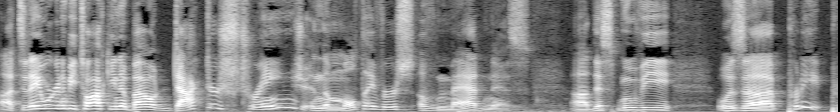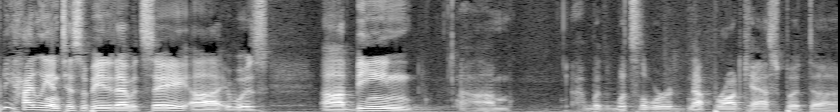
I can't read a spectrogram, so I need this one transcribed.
Uh, today, we're going to be talking about Doctor Strange in the Multiverse of Madness. Uh, this movie was uh, pretty pretty highly anticipated, I would say. Uh, it was uh, being um, what's the word? Not broadcast, but uh,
